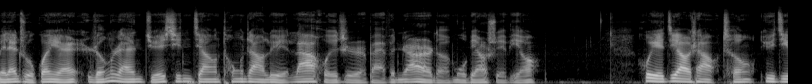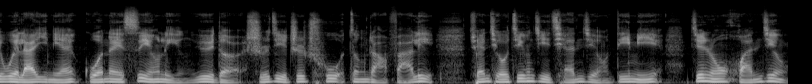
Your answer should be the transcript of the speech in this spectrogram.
美联储官员仍然决心将通胀率拉回至百分之二的目标水平。会议纪要上称，预计未来一年国内私营领域的实际支出增长乏力，全球经济前景低迷，金融环境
